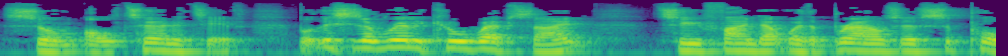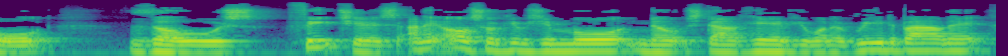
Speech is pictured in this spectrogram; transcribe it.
some alternative. But this is a really cool website to find out whether browsers support those features. And it also gives you more notes down here if you want to read about it,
